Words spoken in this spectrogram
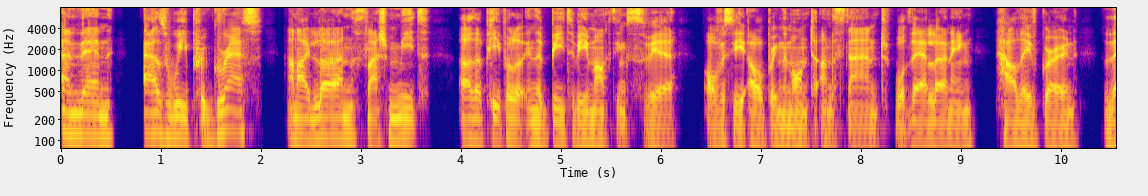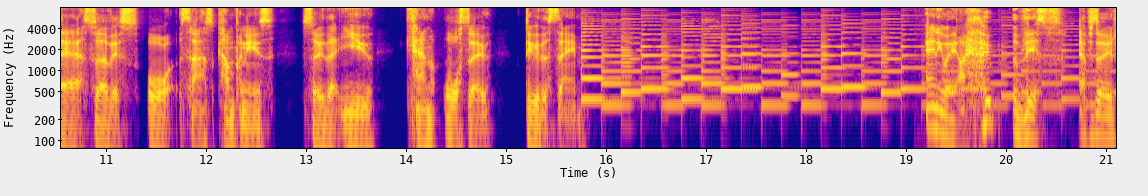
And then as we progress and I learn slash meet other people in the B2B marketing sphere, obviously I'll bring them on to understand what they're learning, how they've grown their service or SaaS companies so that you can also do the same. Anyway, I hope this episode,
